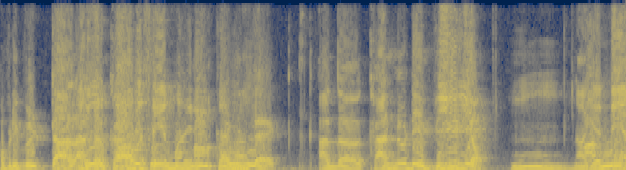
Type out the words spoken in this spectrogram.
அப்படி விட்டால் அது ஒரு பாவ செயல் மாதிரி இருக்காதா? இல்ல அந்த கண்ணுடைய வீரியம். நான் என்னையா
